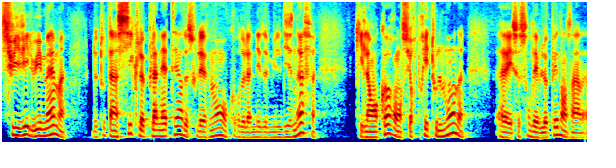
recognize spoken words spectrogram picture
suivi lui-même de tout un cycle planétaire de soulèvement au cours de l'année 2019, qui là encore ont surpris tout le monde euh, et se sont développés dans un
